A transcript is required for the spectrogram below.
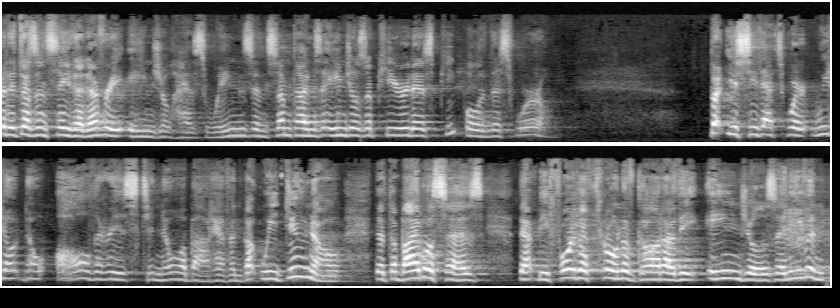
But it doesn't say that every angel has wings, and sometimes angels appeared as people in this world. But you see, that's where we don't know all there is to know about heaven. But we do know that the Bible says that before the throne of God are the angels, and even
